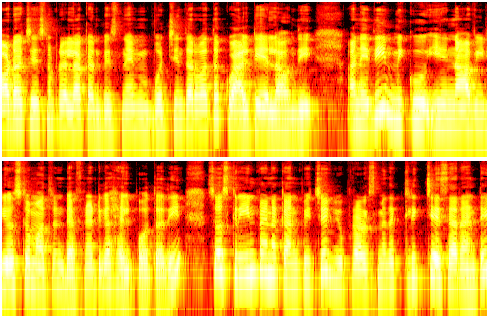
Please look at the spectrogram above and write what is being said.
ఆర్డర్ చేసినప్పుడు ఎలా కనిపిస్తున్నాయి? వచ్చిన తర్వాత క్వాలిటీ ఎలా ఉంది? అనేది మీకు ఈ నా వీడియోస్లో మాత్రం డెఫినెట్గా హెల్ప్ అవుతుంది. సో స్క్రీన్ పైన కనిపించే వ్యూ ప్రోడక్ట్స్ మీద క్లిక్ చేశారంటే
